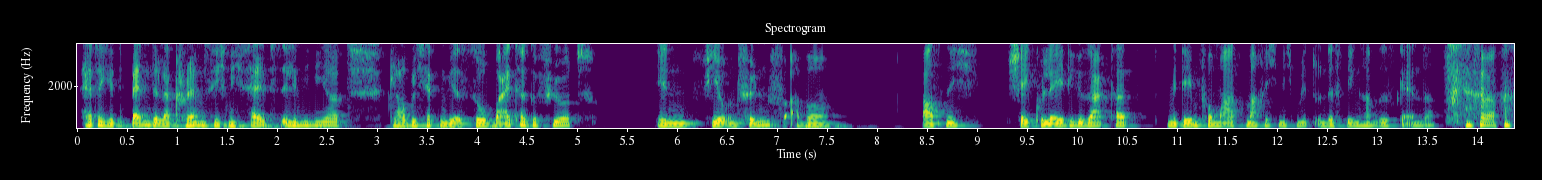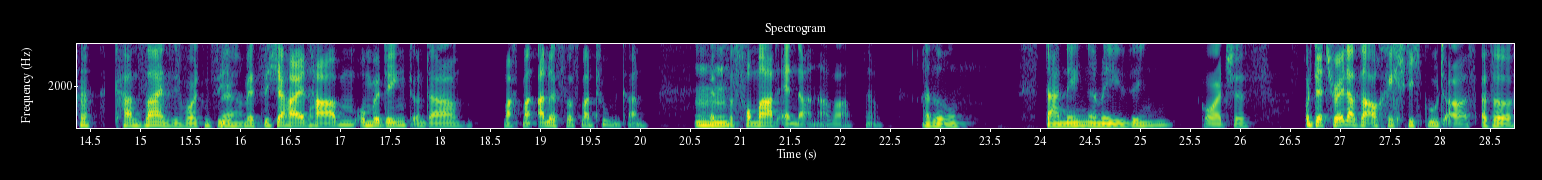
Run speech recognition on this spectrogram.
hätte jetzt Ben de la Creme sich nicht selbst eliminiert, glaube ich, hätten wir es so weitergeführt in 4 und 5, aber war es nicht Shea Coulee, die gesagt hat, mit dem Format mache ich nicht mit und deswegen haben sie es geändert. Kann sein. Sie wollten sie Ja. mit Sicherheit haben, unbedingt. Und da macht man alles, was man tun kann. Mhm. Selbst das Format ändern, aber ja. Also stunning, amazing. Gorgeous. Und der Trailer sah auch richtig gut aus. Also,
